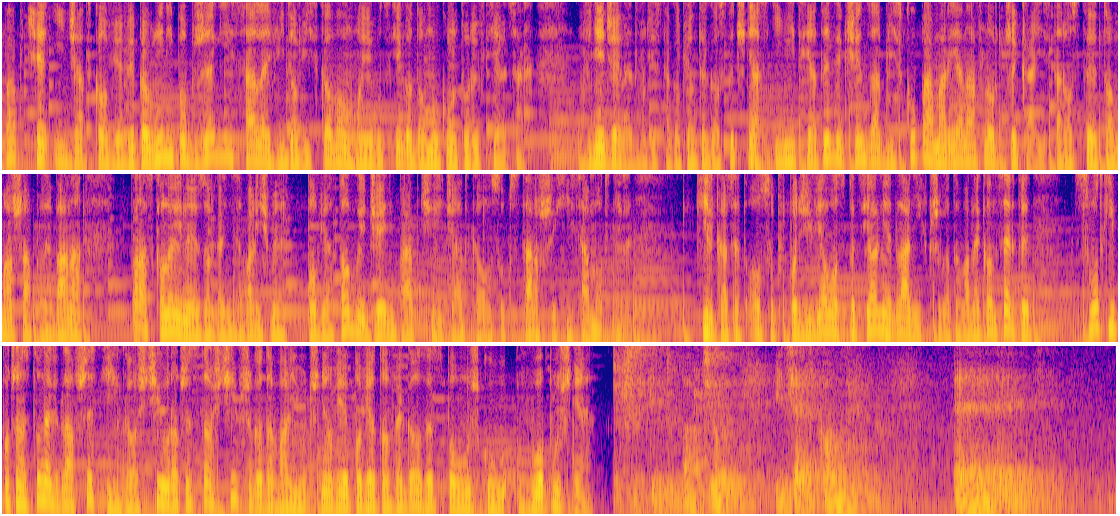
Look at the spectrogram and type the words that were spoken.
Babcie i dziadkowie wypełnili po brzegi salę widowiskową Wojewódzkiego Domu Kultury w Kielcach. W niedzielę 25 stycznia z inicjatywy księdza biskupa Mariana Florczyka i starosty Tomasza Plebana po raz kolejny zorganizowaliśmy Powiatowy Dzień Babci i Dziadka Osób Starszych i Samotnych. Kilkaset osób podziwiało specjalnie dla nich przygotowane koncerty. Słodki poczęstunek dla wszystkich gości uroczystości przygotowali uczniowie Powiatowego Zespołu Szkół w Łopusznie. wszystkim tu babciom i dziadkom e,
